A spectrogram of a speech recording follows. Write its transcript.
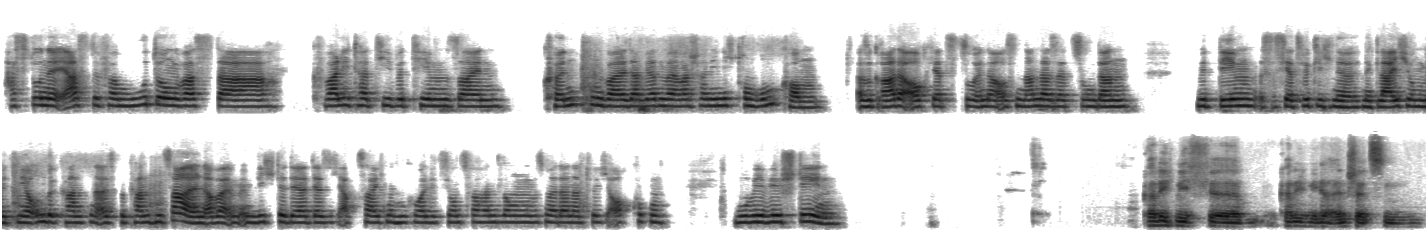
hast du eine erste Vermutung, was da qualitative Themen sein könnten, weil da werden wir wahrscheinlich nicht drum rumkommen. Also gerade auch jetzt so in der Auseinandersetzung dann mit dem, es ist jetzt wirklich eine, eine Gleichung mit mehr unbekannten als bekannten Zahlen, aber im, im Lichte der, der sich abzeichnenden Koalitionsverhandlungen müssen wir da natürlich auch gucken, wo wir, wir stehen. Kann ich nicht, äh, kann ich nicht einschätzen,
